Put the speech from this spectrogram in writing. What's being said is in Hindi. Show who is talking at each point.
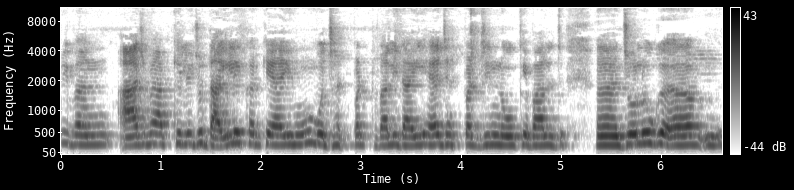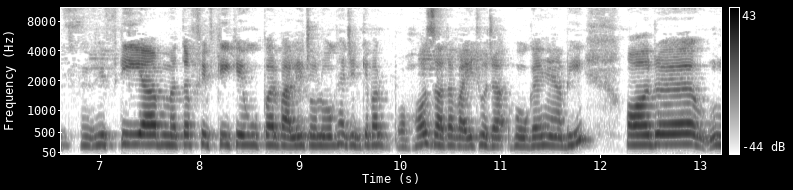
Speaker 1: एवरीवन आज मैं आपके लिए जो डाई लेकर के आई हूँ, वो झटपट वाली डाई है। झटपट जिन लोगों के बाल जो लोग फिफ्टी या मतलब फिफ्टी के ऊपर वाले जो लोग हैं, जिनके बाल बहुत ज़्यादा वाइट हो जा, हो गए हैं अभी। और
